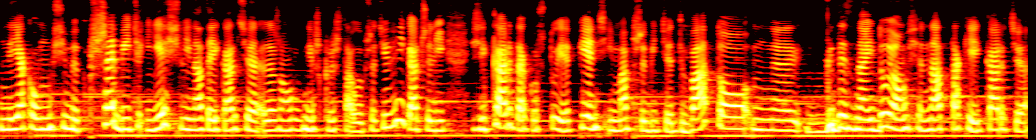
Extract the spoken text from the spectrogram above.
jaką musimy przebić, jeśli na tej karcie leżą również kryształy przeciwnika, czyli jeśli karta kosztuje 5 i ma przebicie 2, to mm, gdy znajdują się na takiej karcie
